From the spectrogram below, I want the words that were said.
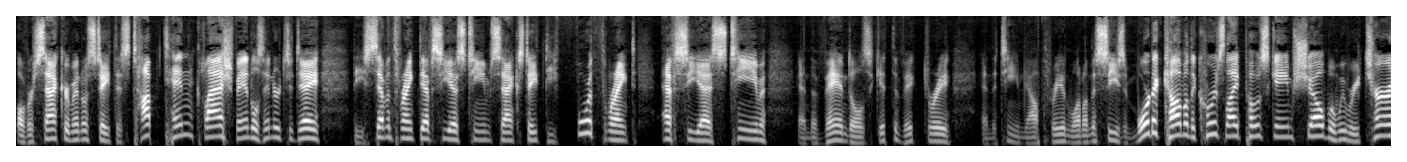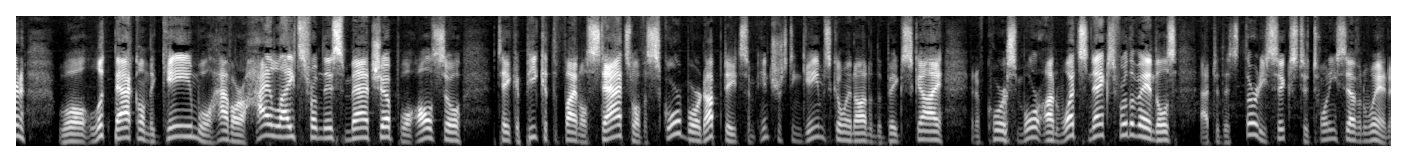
over Sacramento State. This top 10 clash Vandals enter today. The seventh-ranked FCS team, Sac State, the fourth-ranked FCS team, and the Vandals get the victory. And the team now three and one on the season. More to come on the Coors Light post-game show. When we return, we'll look back on the game. We'll have our highlights from this matchup. We'll also take a peek at the final stats. We'll have a scoreboard update, some interesting games going on in the Big Sky, and of course, more on what's next for the Vandals after this 36 to 27 win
